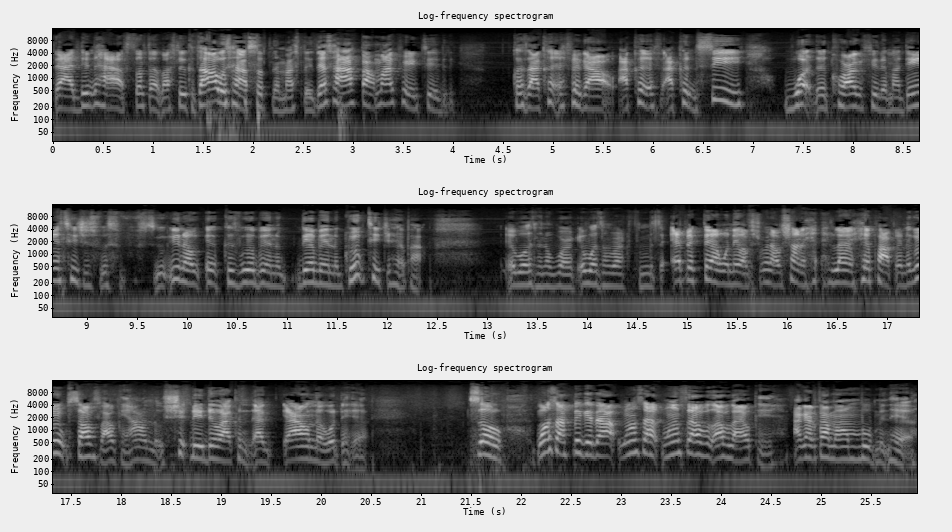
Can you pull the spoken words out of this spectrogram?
that I didn't have something up my sleeve because I always have something in my sleeve. That's how I found my creativity because I couldn't figure out, I couldn't, I couldn't see what the choreography that my dance teachers was, you know, because we'll be in a, they'll be in a group teaching hip hop it wasn't a work. It wasn't working for me. It's an epic fail when they was when I was trying to learn hip hop in the group. So I was like, okay, I don't know shit they do. I couldn't. I, I don't know what the hell. So once I figured out, once I once I was, I was like, okay, I gotta find my own movement here.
